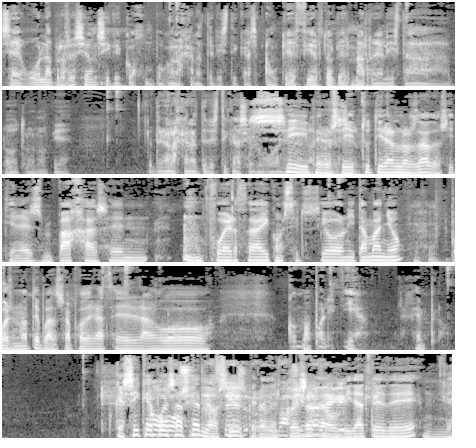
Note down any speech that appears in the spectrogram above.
según la profesión sí que cojo un poco las características, aunque es cierto que es más realista lo otro, ¿no? Que, que tenga las características y luego... Sí, la pero si tú tiras los dados y tienes bajas en fuerza y constitución y tamaño, pues no te vas a poder hacer algo como policía, por ejemplo. Que sí que No, puedes si hacerlo, haces- sí, pero después olvídate que- de... de-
